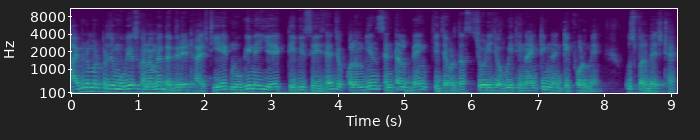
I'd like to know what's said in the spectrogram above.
फाइव नंबर पर जो मूवी है, उसका नाम है द ग्रेट हाइस्ट ये एक मूवी नहीं, ये एक टीवी सीरीज़ है, जो कोलंबियन सेंट्रल बैंक की ज़बरदस्त चोरी जो हुई थी 1994 में, उस पर बेस्ड है।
